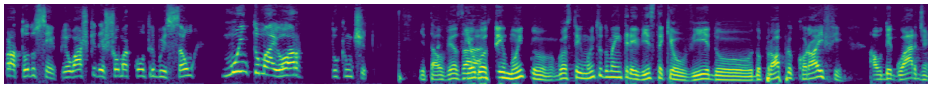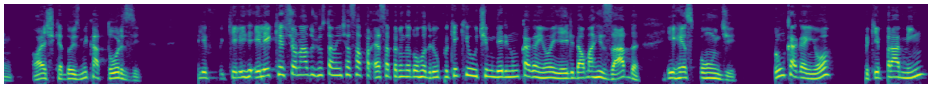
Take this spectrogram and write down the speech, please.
para todo sempre. Eu acho que deixou uma contribuição muito maior do que um título. E talvez a... Eu gostei muito, gostei muito de uma entrevista que eu vi do, do próprio Cruyff ao The Guardian, eu acho que é 2014. Ele, que ele, ele é questionado justamente essa, essa pergunta do Rodrigo, por que, que o time dele nunca ganhou? E ele dá uma risada e responde, nunca ganhou, porque para mim,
